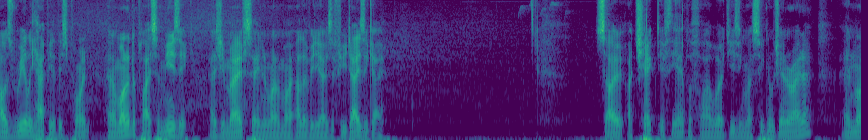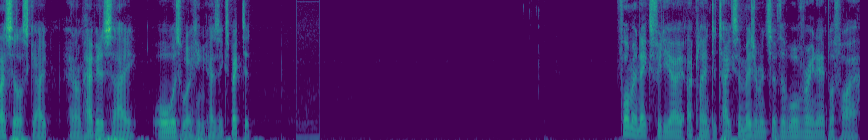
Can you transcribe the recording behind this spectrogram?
I was really happy at this point and I wanted to play some music, as you may have seen in one of my other videos a few days ago. So I checked if the amplifier worked using my signal generator and my oscilloscope and I'm happy to say all was working as expected. For my next video I plan to take some measurements of the Wolverine amplifier.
